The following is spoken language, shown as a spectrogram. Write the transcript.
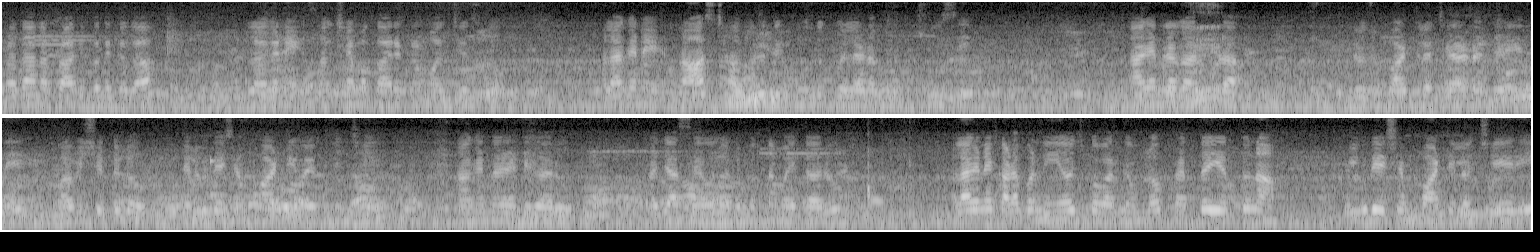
ప్రధాన ప్రాతిపదికగా అలాగనే సంక్షేమ కార్యక్రమాలు చేస్తూ అలాగనే రాష్ట్ర అభివృద్ధికి ముందుకు వెళ్ళడం చూసి నాగేంద్ర గారు కూడా ఈరోజు పార్టీలో చేరడం జరిగింది. భవిష్యత్తులో తెలుగుదేశం పార్టీ వైపు నుంచి నాగేంద్ర రెడ్డి గారు ప్రజాసేవలో నిమగ్నమవుతారు. అలాగనే కడప నియోజకవర్గంలో పెద్ద ఎత్తున తెలుగుదేశం పార్టీలో చేరి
